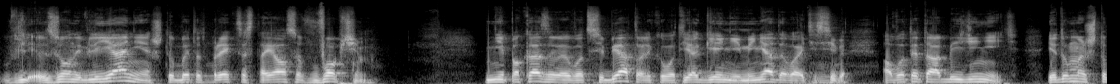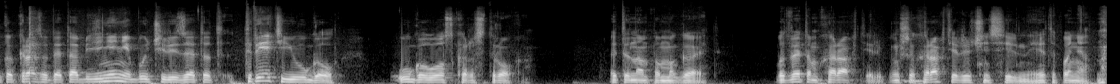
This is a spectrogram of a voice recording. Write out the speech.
зоны влияния, чтобы этот проект состоялся в общем не показывая вот себя только вот я гений, меня давайте себя, а вот это объединить. Я думаю, что как раз вот это объединение будет через этот третий угол, угол Оскара Строка. Это нам помогает. Вот в этом характере, потому что характер очень сильный, это понятно.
